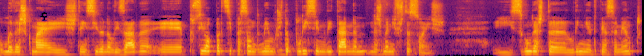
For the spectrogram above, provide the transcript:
Uma das que mais tem sido analisada é a possível participação de membros da Polícia Militar nas manifestações. E segundo esta linha de pensamento,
